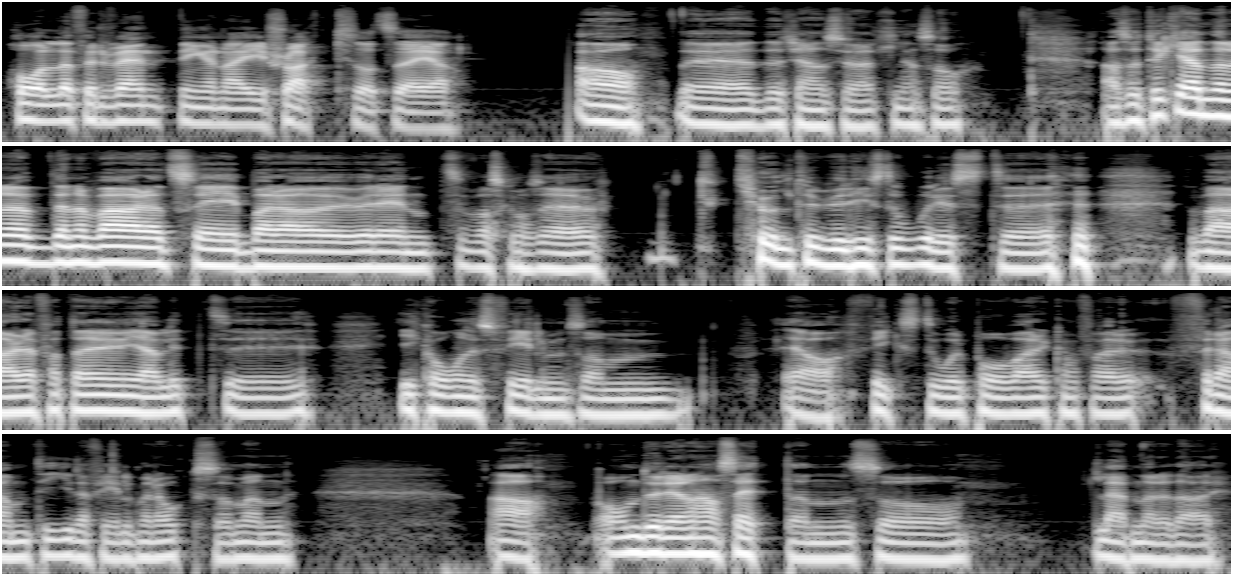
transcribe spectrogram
hålla förväntningarna i schack så att säga. Ja, det, det känns ju verkligen så. Alltså jag tycker ändå den är, den är värd att se bara rent, vad ska man säga, kulturhistoriskt eh, värde. För att det är en jävligt eh, ikonisk film som ja, fick stor påverkan för framtida filmer också. Men ja, om du redan har sett den så lämna det där.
